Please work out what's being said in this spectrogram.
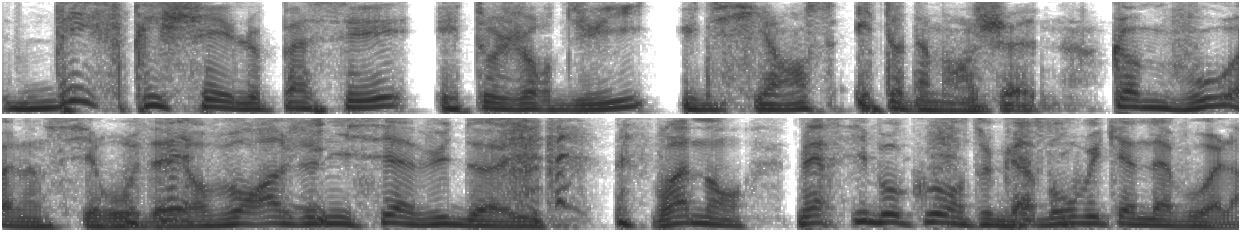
défricher le passé est aujourd'hui une science étonnamment jeune. Comme vous, Alain Sirou, d'ailleurs. Vous rajeunissez à vue d'œil. Vraiment. Merci beaucoup, en tout cas. Merci. Bon week-end à vous, Alain.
